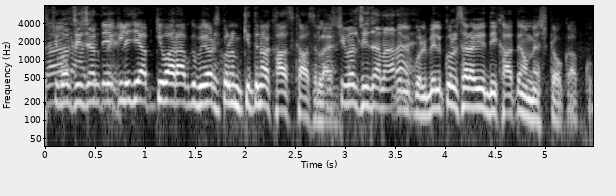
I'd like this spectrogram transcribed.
फेस्टिवल सीज़न देख लीजिए अब की बार आपके व्यूअर्स को हम कितना खास खास लाए फेस्टिवल सीज़न आ रहा है? बिल्कुल बिल्कुल सर अभी दिखाते हैं हम स्टॉक आपको।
